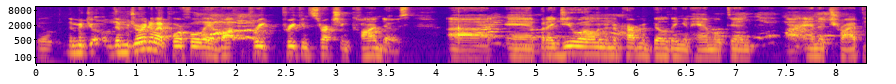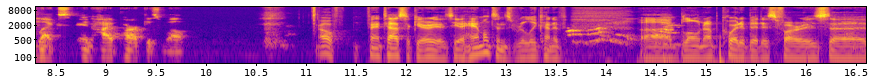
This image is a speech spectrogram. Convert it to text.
you know, the major, the majority of my portfolio I bought pre pre construction condos. Uh, and, but I do own an apartment building in Hamilton uh, and a triplex in High Park as well. Oh, fantastic areas! Yeah, Hamilton's really kind of uh, blown up quite a bit as far as uh,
